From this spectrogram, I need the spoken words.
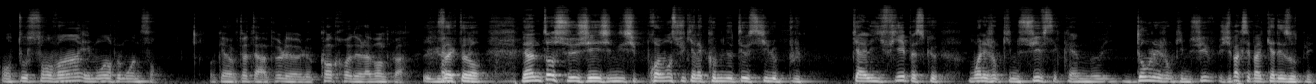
Anto 120 et moi un peu moins de 100. Ok, donc toi, t'es un peu le, le cancre de la bande quoi. Exactement. Mais en même temps, je, suis probablement celui qui a la communauté aussi le plus qualifié parce que moi, les gens qui me suivent, c'est quand même euh, dans les gens qui me suivent. Je dis pas que c'est pas le cas des autres, mais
